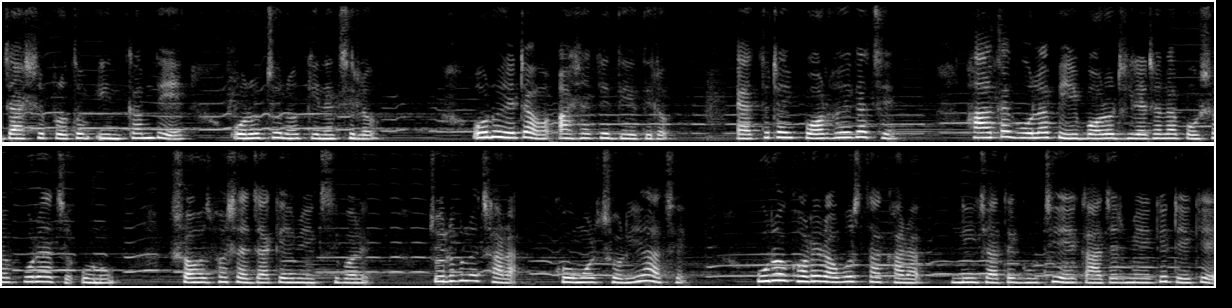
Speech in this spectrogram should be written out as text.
যা সে প্রথম ইনকাম দিয়ে অনুর জন্য কিনেছিল। অনু এটাও আশাকে দিয়ে দিল। এতটাই পর হয়ে গেছে। হালকা গোলাপি বড় ঢিলেঢালা পোশাক পরে আছে অনু। সহজ ভাষায় যাকে মেক্সি বলে, চুলগুলো ছাড়া কোমর ছড়িয়ে আছে। পুরো ঘরের অবস্থা খারাপ। নিজ হাতে গুছিয়ে কাজের মেয়েকে ডেকে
